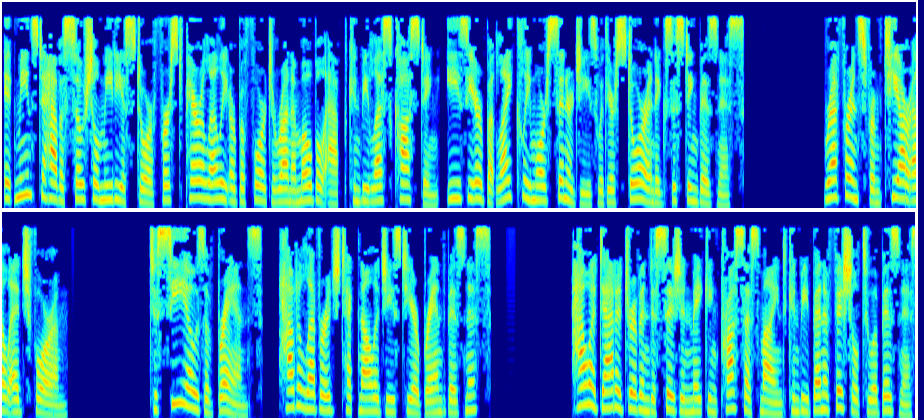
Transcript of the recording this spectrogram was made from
it means to have a social media store first parallelly or before to run a mobile app can be less costing, easier but likely more synergies with your store and existing business. Reference from TRL Edge Forum. To CEOs of brands, how to leverage technologies to your brand business? How a data-driven decision-making process mind can be beneficial to a business.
